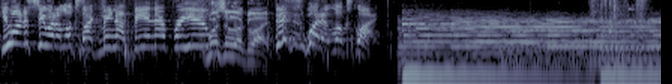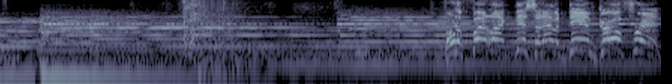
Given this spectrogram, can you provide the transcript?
You want to see what it looks like me not being there for you? What does it look like? This is what it looks like. I want to fight like this, I'd have a damn girlfriend.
